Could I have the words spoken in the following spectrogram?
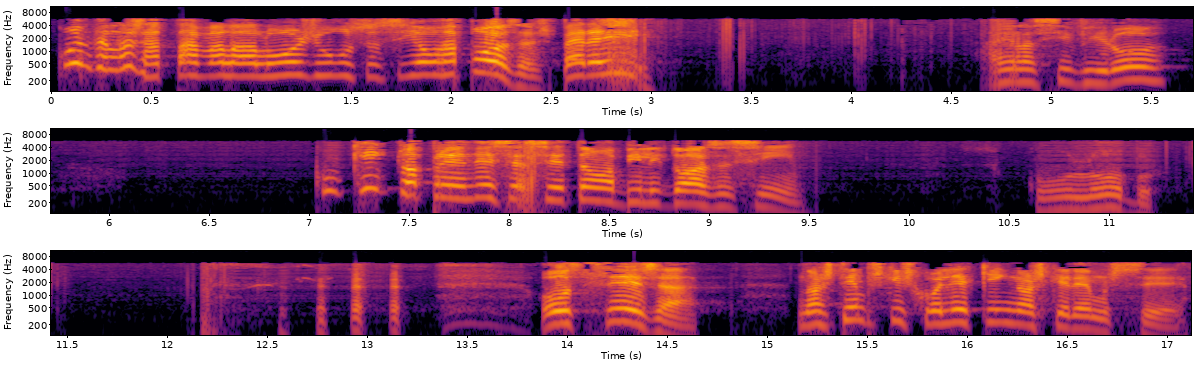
Quando ela já estava lá longe, o urso assim, ô raposa, espera aí. Aí ela se virou, com quem tu aprendesse a ser tão habilidosa assim? Com o lobo. Ou seja, nós temos que escolher quem nós queremos ser.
